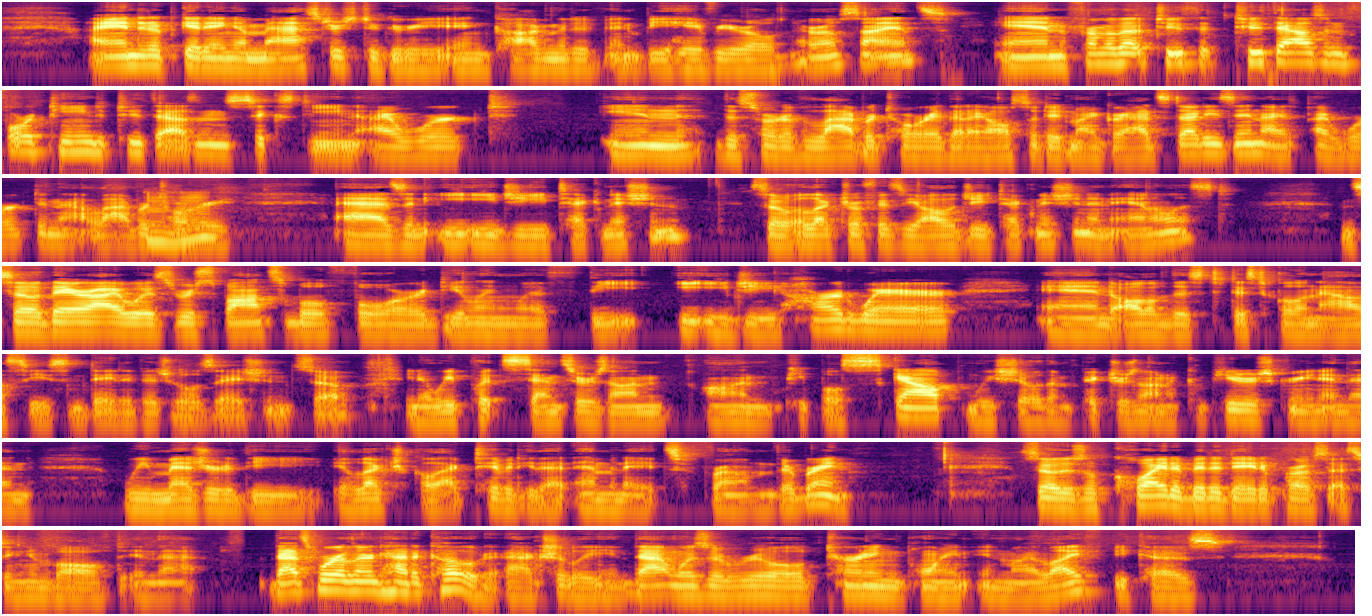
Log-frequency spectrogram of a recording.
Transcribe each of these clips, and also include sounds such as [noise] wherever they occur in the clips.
I ended up getting a master's degree in cognitive and behavioral neuroscience. And from about two, 2014 to 2016, I worked in the sort of laboratory that I also did my grad studies in. I, I worked in that laboratory mm-hmm. as an EEG technician so electrophysiology technician and analyst. And so there I was responsible for dealing with the EEG hardware and all of the statistical analyses and data visualization. So, you know, we put sensors on on people's scalp, we show them pictures on a computer screen and then we measure the electrical activity that emanates from their brain. So there's a, quite a bit of data processing involved in that. That's where I learned how to code actually. That was a real turning point in my life because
